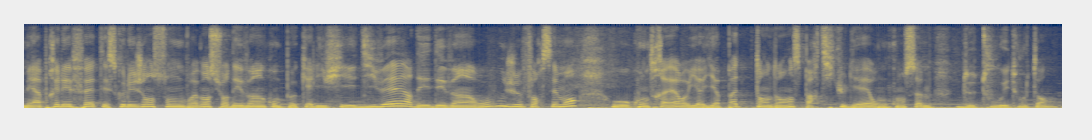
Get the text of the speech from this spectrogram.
mais après les fêtes, est-ce que les gens sont vraiment sur des vins qu'on peut qualifier d'hiver, des, vins rouges forcément, ou au contraire, il n'y a, pas de tendance particulière, on consomme de tout et tout le temps?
